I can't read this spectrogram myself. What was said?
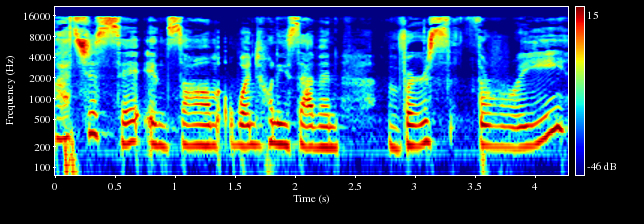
let's just sit in Psalm 127, verse 3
